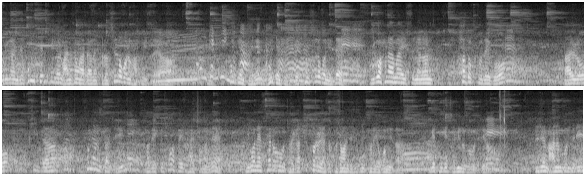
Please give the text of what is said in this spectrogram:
우리가 이제 홈 캠핑을 완성하다는 그런 슬로건을 갖고 있어요. 음, 홈캠핑 홈 좋다. 캠핑, 좋다, 홈 캠핑 좋다. 이게 큰 슬로건인데 네. 이거 하나만 있으면은 화덕도 되고 네. 난로, 피자, 네. 바베큐, 소화까지 다 했었는데 이번에 새로 저희가 특허를 내서 구성한 제품이 바로 이겁니다. 어. 이게 되게 재밌는 거거든요. 네. 요즘 많은 분들이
